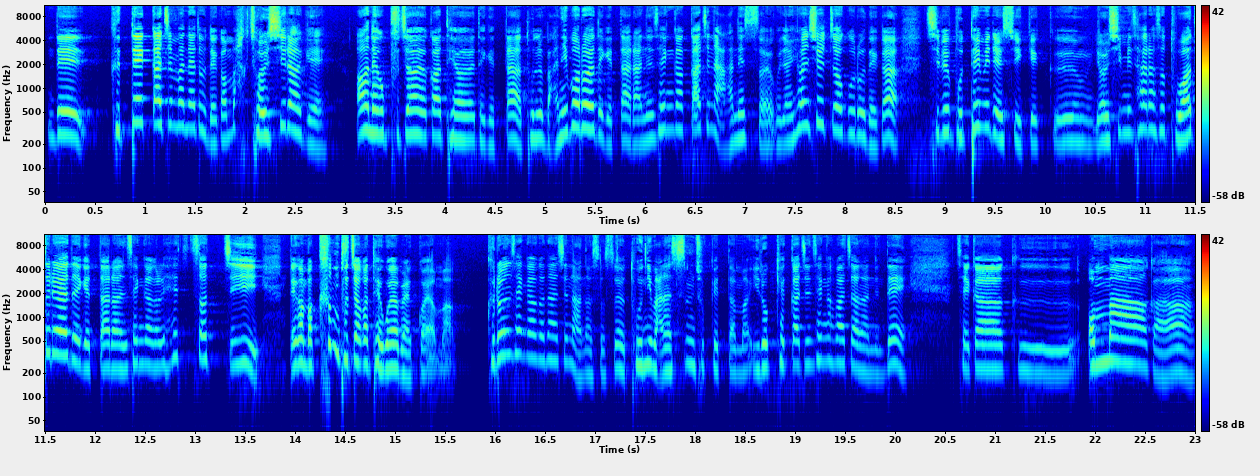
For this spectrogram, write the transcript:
근데 그때까지만 해도 내가 막 절실하게 아 내가 부자가 되어야 되겠다, 돈을 많이 벌어야 되겠다라는 생각까지는 안 했어요. 그냥 현실적으로 내가 집에 보탬이 될 수 있게끔 열심히 살아서 도와드려야 되겠다라는 생각을 했었지. 내가 막 큰 부자가 되고야 말 거야 막 그런 생각은 하진 않았었어요. 돈이 많았으면 좋겠다 막 이렇게까지는 생각하지 않았는데 제가 그 엄마가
